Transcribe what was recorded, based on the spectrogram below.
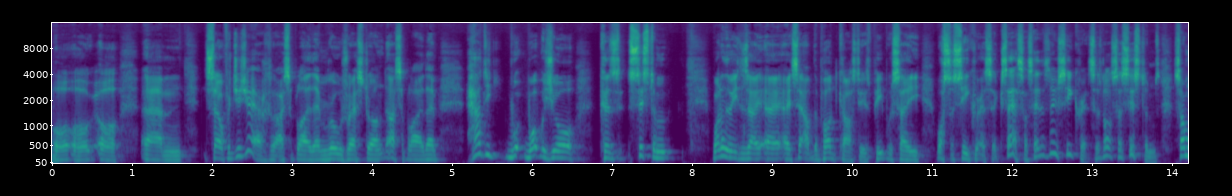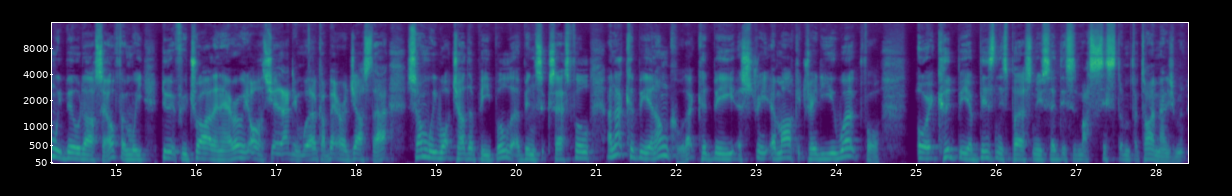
or or, or um, Selfridges, yeah, I supply them. Rules Restaurant, I supply them. How did what, what was your because system? One of the reasons I, I, set up the podcast is people say, "What's the secret of success?" I say, "There's no secrets. There's lots of systems. Some we build ourselves and we do it through trial and error. Oh shit, that didn't work. I better adjust that." Some we watch other people that have been successful, and that could be an uncle, that could be a street, a market trader you worked for. Or it could be a business person who said, "This is my system for time management,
